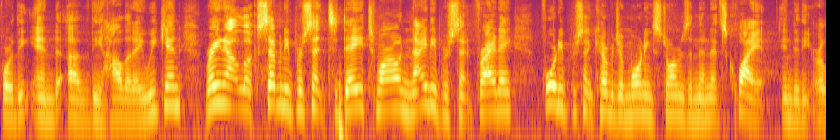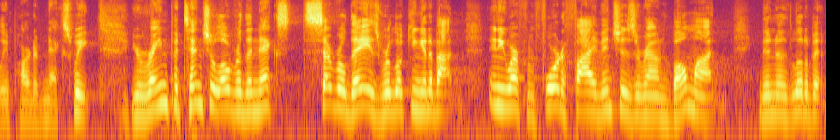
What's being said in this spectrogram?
for the end of the holiday weekend. Rain outlook 70% today, tomorrow 90% Friday, 40% coverage of morning storms, and then it's quiet into the early part of next week. Your rain potential over the next several days, we're looking at about anywhere from four to five inches around Beaumont then a little bit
